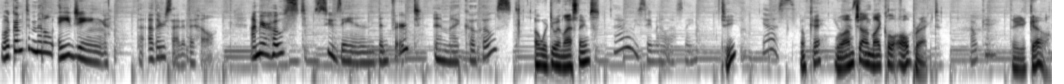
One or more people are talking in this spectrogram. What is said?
Welcome to Middle Aging, the other side of the hill. I'm your host, Susanne Binford, and my co host, Oh, we're doing last names? I always say my last name. T? Yes. Okay. Well, I'm John me- Michael Albrecht. Okay. There you go.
